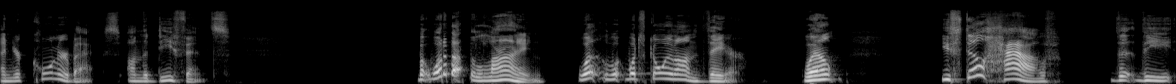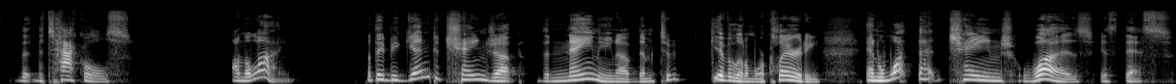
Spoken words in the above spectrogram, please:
and your cornerbacks on the defense. But what about the line? What, what what's going on there? Well, you still have the the the, the tackles on the line but they begin to change up the naming of them to give a little more clarity. And what that change was is this.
